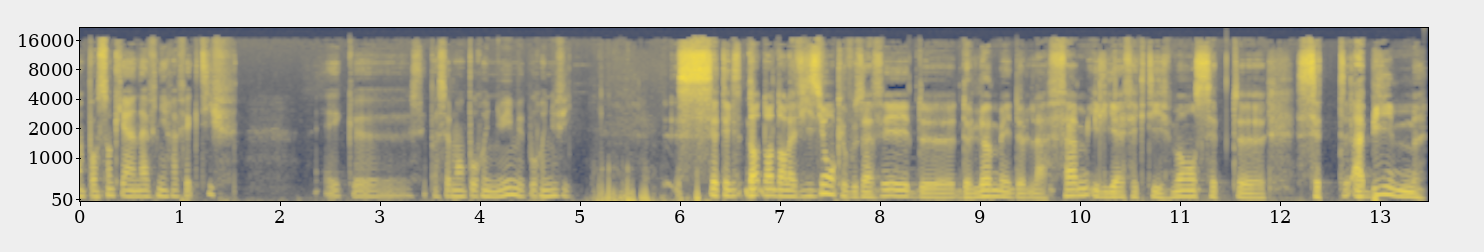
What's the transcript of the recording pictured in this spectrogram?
en pensant qu'il y a un avenir affectif et que c'est pas seulement pour une nuit, mais pour une vie. Cet dans, la vision que vous avez de, l'homme et de la femme, il y a effectivement cette, euh, cet abîme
